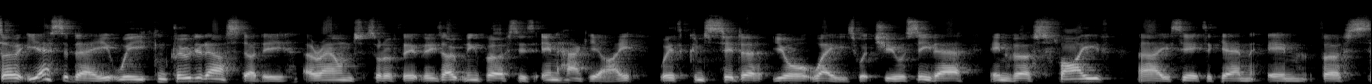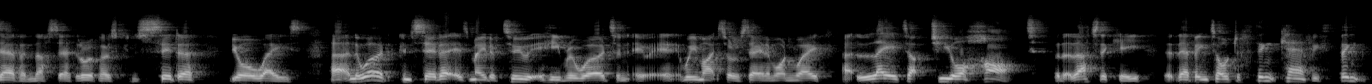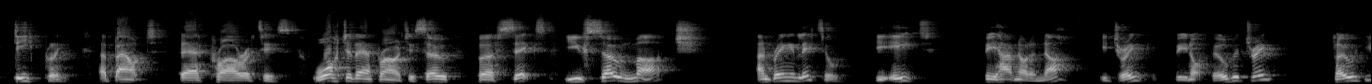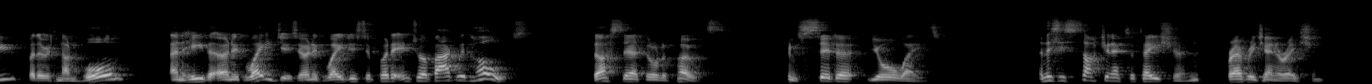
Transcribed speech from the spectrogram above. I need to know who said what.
Speaker 1: So, yesterday we concluded our study around sort of the, these opening verses in Haggai with consider your ways, which you will see there in verse 5. Uh, you see it again in verse 7. Thus saith the Lord of hosts, consider your ways. Uh, and the word consider is made of two Hebrew words, and it, it, we might sort of say in a modern way, uh, lay it up to your heart. But that's the key, that they're being told to think carefully, think deeply about their priorities. What are their priorities? So, verse 6 You've sown much and bring in little. You eat, but you have not enough. You drink, but you're not filled with drink. Clothe you, but there is none warm. And he that earneth wages, earneth wages to put it into a bag with holes. Thus saith the Lord of hosts Consider your ways. And this is such an exhortation for every generation.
